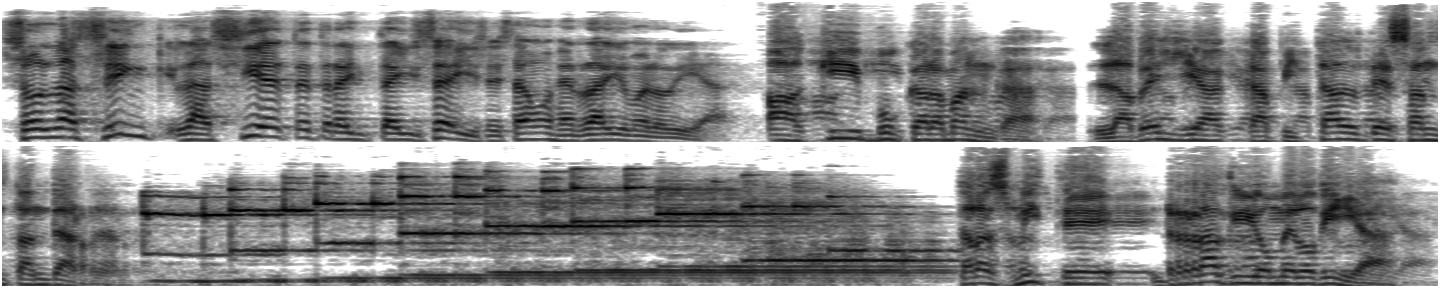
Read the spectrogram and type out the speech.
Son las 5, las 7:36. Estamos en Radio Melodía. Aquí Bucaramanga, la bella capital de Santander. Transmite Radio Melodía,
